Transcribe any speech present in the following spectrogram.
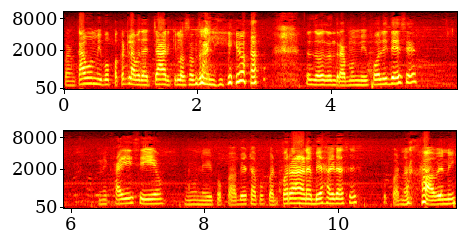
પણ કા મમ્મી, પપ્પા કેટલા બધા ચાર કિલો સંતરા લઈ તો સંતરા મમ્મી ફોલી દેશે અને ખાઈએ છીએ. હું ને પપ્પા બેઠા, પપ્પાને પરાણે બેહાડ્યા છે. પપ્પાને આવે નહીં.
